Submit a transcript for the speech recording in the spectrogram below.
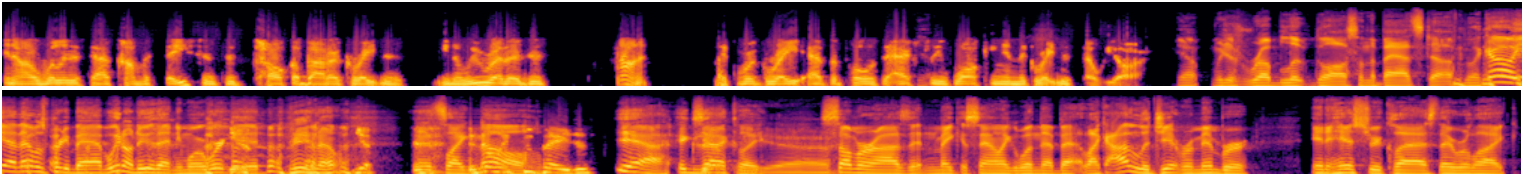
in our willingness to have conversations to talk about our greatness. You know, we rather just front like we're great as opposed to actually walking in the greatness that we are. Yep. We just rub lip gloss on the bad stuff. We're like, oh yeah, that was pretty bad. we don't do that anymore. We're good. You know? Yep. And it's like, it's no. two pages. Yeah, exactly. Yep. Yeah. Summarize it and make it sound like it wasn't that bad. Like I legit remember in a history class, they were like,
